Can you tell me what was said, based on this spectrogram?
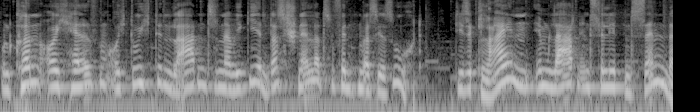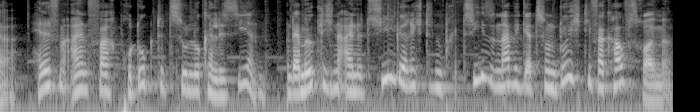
und können euch helfen, euch durch den Laden zu navigieren, das schneller zu finden, was ihr sucht. Diese kleinen im Laden installierten Sender helfen einfach, Produkte zu lokalisieren und ermöglichen eine zielgerichtete, präzise Navigation durch die Verkaufsräume,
